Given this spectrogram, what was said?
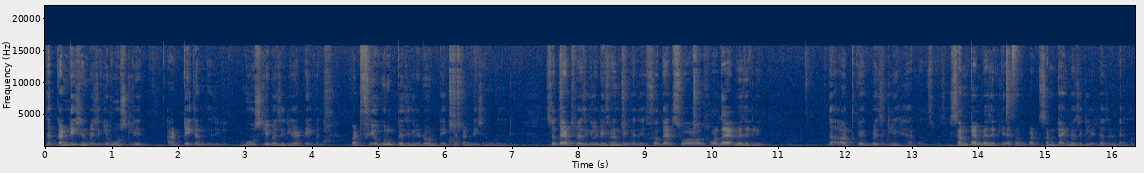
the condition basically mostly are taken basically. Mostly basically are taken. But few group basically don't take the condition basically so that's basically different thing basically. For that's for for that basically the earthquake basically happens basically. Sometime basically happens but sometime basically doesn't happen.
